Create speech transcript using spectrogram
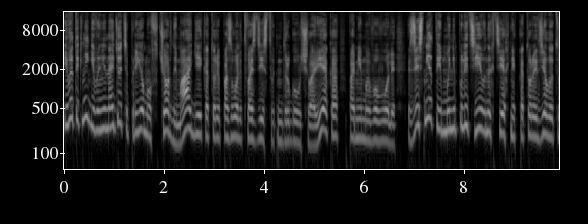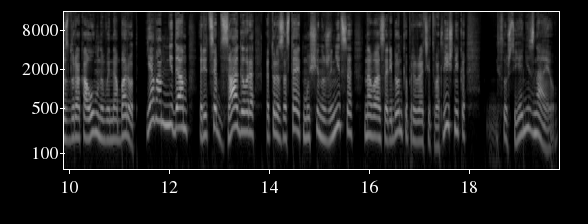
И в этой книге вы не найдете приемов черной магии, которые позволят воздействовать на другого человека, помимо его воли. Здесь нет и манипулятивных техник, которые делают из дурака умного и наоборот. Я вам не дам рецепт заговора, который заставит мужчину жениться на вас, а ребенка превратит в отличника. Слушайте, я не знаю.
